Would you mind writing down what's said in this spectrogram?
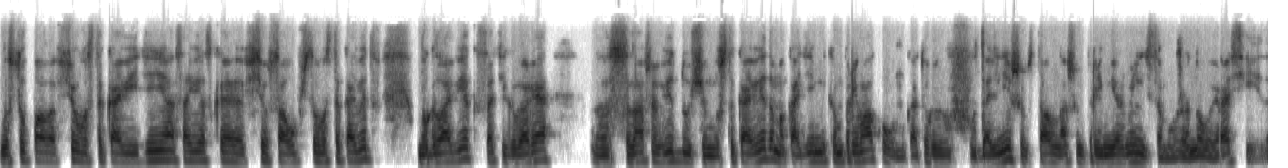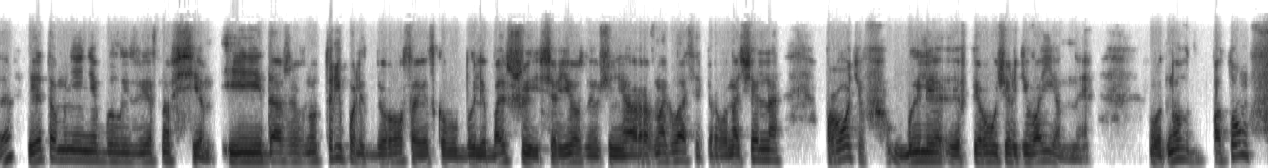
выступало все востоковедение советское, все сообщество востоковедов во главе, кстати говоря, с нашим ведущим востоковедом, академиком Примаковым, который в дальнейшем стал нашим премьер-министром уже новой России. Да? И это мнение было известно всем. И даже внутри Политбюро Советского были большие, серьезные очень разногласия. Первоначально против были в первую очередь военные. Вот. Но потом в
